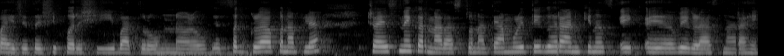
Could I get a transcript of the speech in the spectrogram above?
पाहिजे तशी फरशी बाथरूम नळ वगैरे सगळं आपण आपल्या चॉईसने करणार असतो ना त्यामुळे ते घर आणखीनच एक वेगळं असणार आहे.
